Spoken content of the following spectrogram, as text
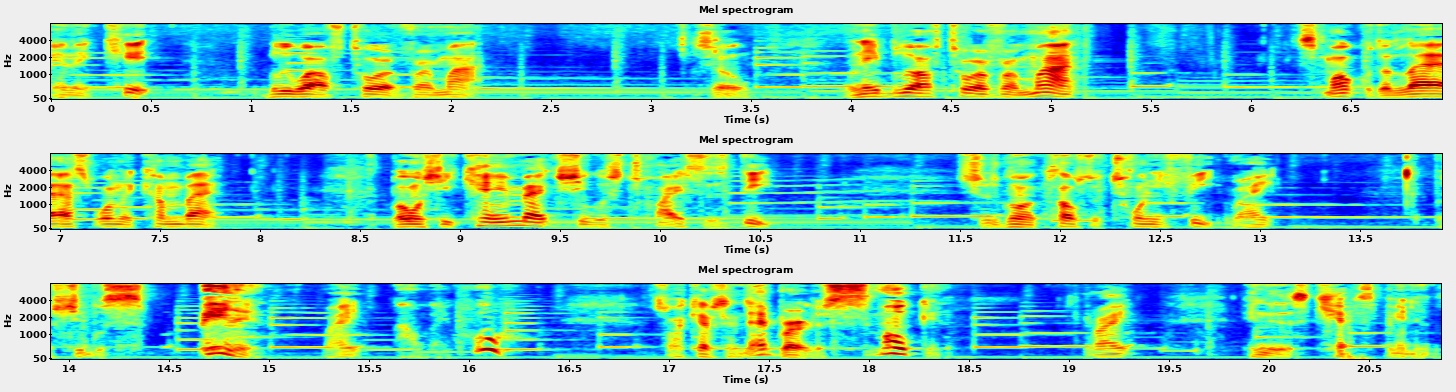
and the kid blew off toward Vermont. So when they blew off toward Vermont, Smoke was the last one to come back. But when she came back, she was twice as deep. She was going close to 20 feet, right? But she was spinning, right? I was like, whew. So I kept saying, that bird is smoking, right? And it just kept spinning.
